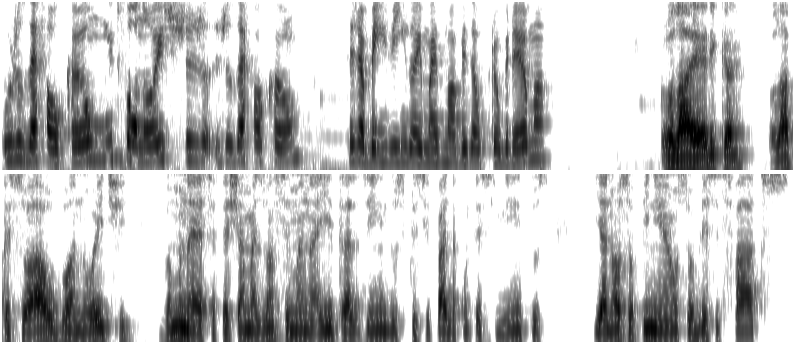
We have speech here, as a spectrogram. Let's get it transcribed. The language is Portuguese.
o José Falcão. Muito boa noite, José Falcão. Seja bem-vindo aí mais uma vez ao programa. Olá, Érica. Olá, pessoal, boa noite. Vamos nessa, fechar mais uma semana aí trazendo os principais acontecimentos e a nossa opinião sobre esses fatos.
